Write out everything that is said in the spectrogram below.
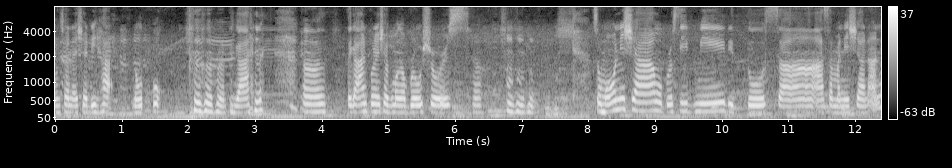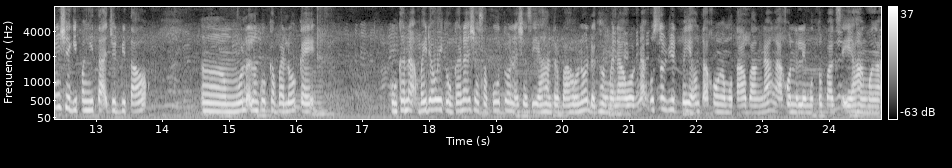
unsa na siya diha? Notebook tagaan. Ah, tagaan po na siya mga brochures. So mo ni siya, mo proceed mi dito sa asa man ni siya. Ano siya gipangita jud bitaw? Um, wala lang ko kabalo kay kung kana by the way kung kana siya sa puto na siya sa iyahang trabaho no? Daghang manawag na. Gusto jud ba unta ako nga mutabang na? Nga ako nalay mutubag sa iyahang mga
